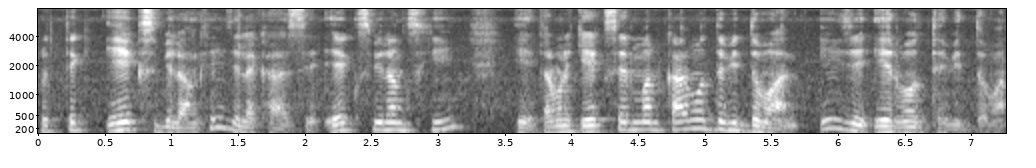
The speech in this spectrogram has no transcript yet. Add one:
প্রত্যেক এক্স বিলংস এই যে লেখা আছে এক্স বিলংস কি? এ, তার মানে কি এক্সের মান কার মধ্যে বিদ্যমান? এই যে এর মধ্যে বিদ্যমান।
